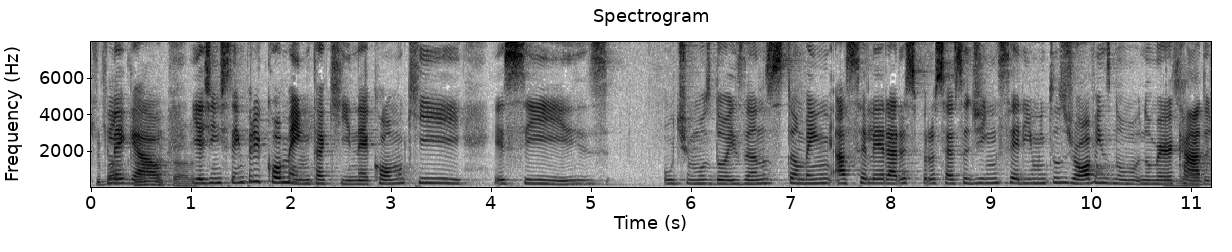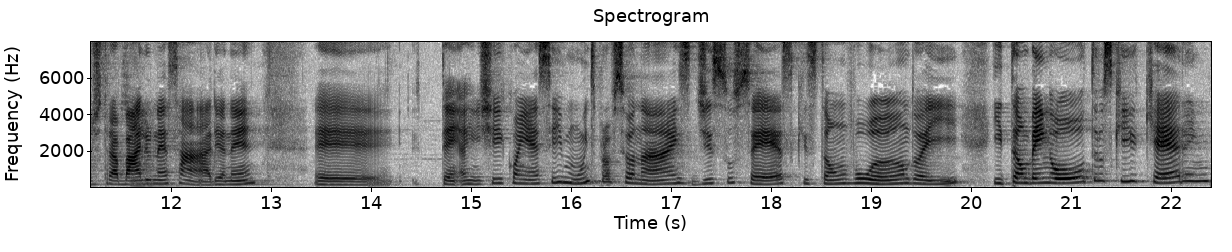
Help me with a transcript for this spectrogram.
Que, bacana, legal. cara. E a gente sempre comenta aqui, né, como que esses últimos dois anos também aceleraram esse processo de inserir muitos jovens no, no mercado de trabalho sim. nessa área, né? É, tem- a gente conhece muitos profissionais de sucesso que estão voando aí e também outros que querem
